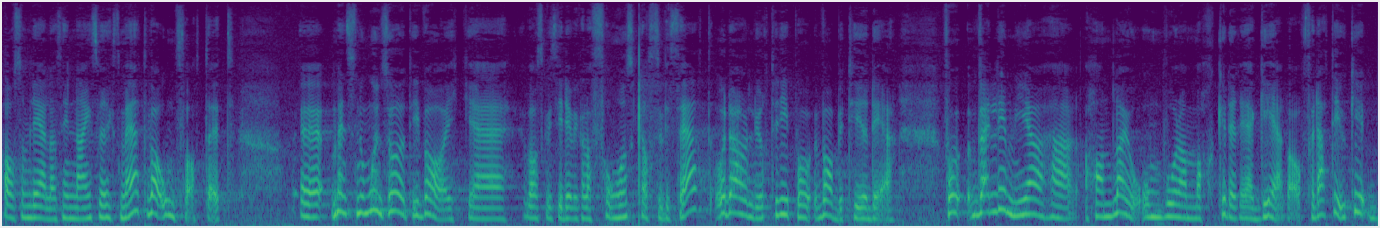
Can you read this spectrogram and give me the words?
har som del av sin næringsvirksomhet, var omfattet. Uh, mens noen så at de var ikke hva skal vi si, det vi kaller forhåndsklassifisert, og da lurte de på hva betyr det. For veldig mye her handler jo om hvordan markedet reagerer. For dette er jo ikke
